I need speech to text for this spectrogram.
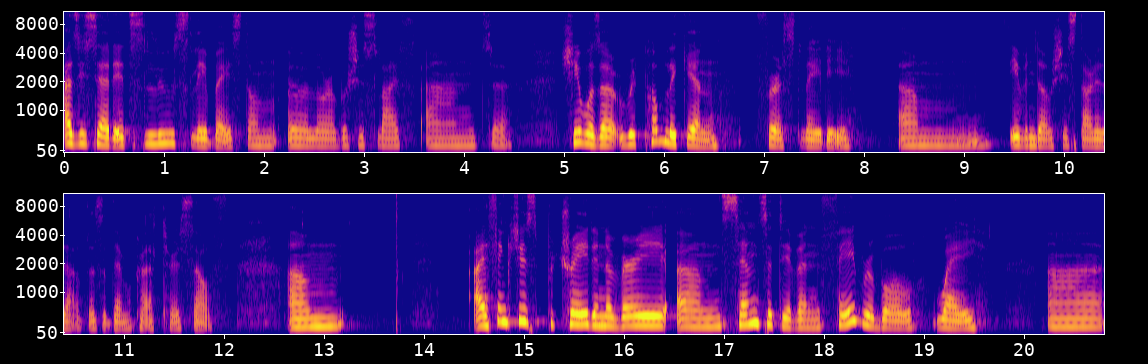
as you said, it's loosely based on uh, Laura Bush's life, and uh, she was a Republican first lady, um, even though she started out as a Democrat herself. Um, I think she's portrayed in a very um, sensitive and favorable way. Uh,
